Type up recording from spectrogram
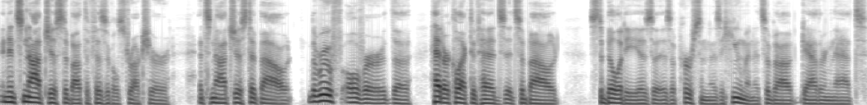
And it's not just about the physical structure. It's not just about the roof over the head or collective heads. It's about stability as a, as a person, as a human. It's about gathering that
